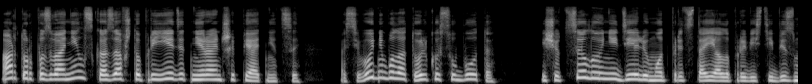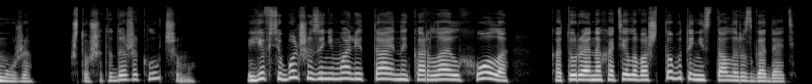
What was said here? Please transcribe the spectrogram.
Артур позвонил, сказав, что приедет не раньше пятницы — а сегодня была только суббота. Еще целую неделю Мод предстояло провести без мужа. Что ж, это даже к лучшему. Ее все больше занимали тайны Карлайл Холла, которые она хотела во что бы то ни стало разгадать.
